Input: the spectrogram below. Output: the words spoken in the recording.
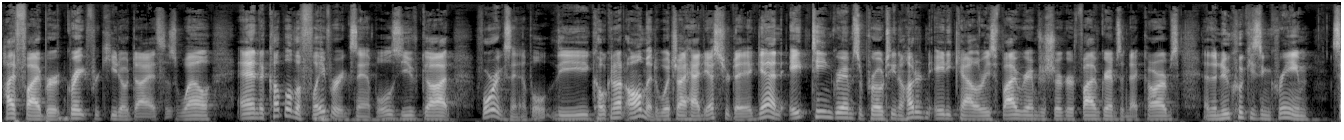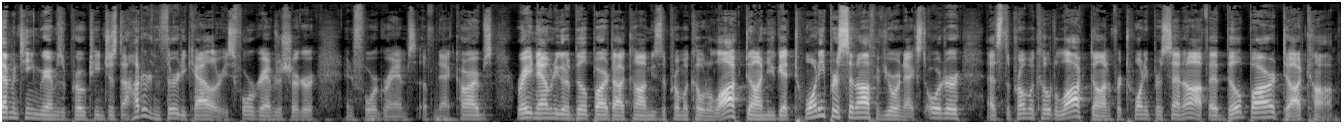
high fiber, great for keto diets as well. And a couple of the flavor examples, you've got, for example, the coconut almond, which I had yesterday. Again, 18 grams of protein, 180 calories, 5 grams of sugar, 5 grams of net carbs. And the new cookies and cream, 17 grams of protein, just 130 calories, 4 grams of sugar, and 4 grams of net carbs. Right now, when you go to builtbar.com, use the promo code Locked On, you get 20% off of your next order. That's the promo code Locked On for 20% off at builtbar.com.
